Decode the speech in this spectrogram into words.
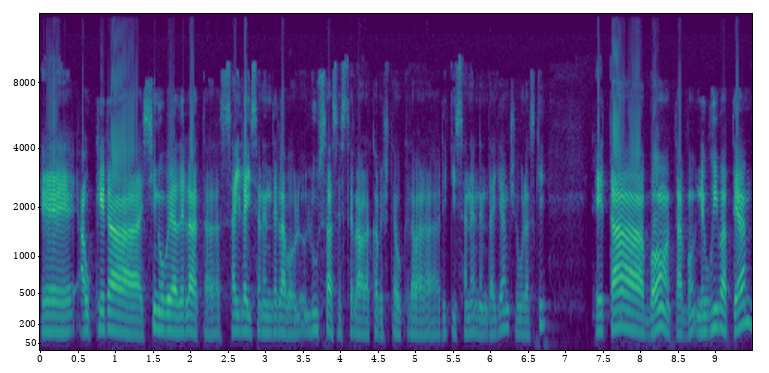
E, aukera ezin hobea dela eta zaila izanen dela, bo, luzaz ez dela horaka beste aukera barik izanen endaian, segurazki. Eta, bon, eta bon, neurri batean,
